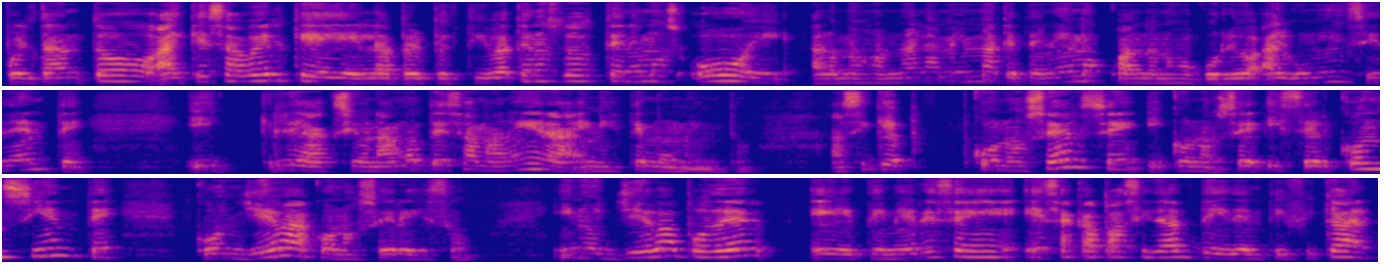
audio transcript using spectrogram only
Por tanto, hay que saber que la perspectiva que nosotros tenemos hoy a lo mejor no es la misma que tenemos cuando nos ocurrió algún incidente y reaccionamos de esa manera en este momento. Así que conocerse y conocer y ser consciente conlleva a conocer eso y nos lleva a poder eh, tener ese, esa capacidad de identificar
